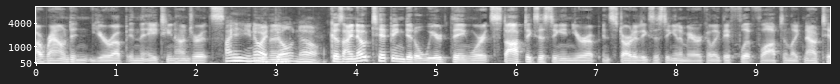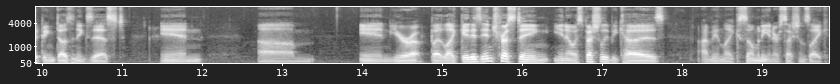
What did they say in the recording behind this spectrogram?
around in Europe in the 1800s? I you know I don't know. Because I know tipping did a weird thing where it stopped existing in Europe and started existing in America. Like they flip flopped, and like now tipping doesn't exist in, um, in Europe. But like it is interesting, you know, especially because I mean, like so many intersections, like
